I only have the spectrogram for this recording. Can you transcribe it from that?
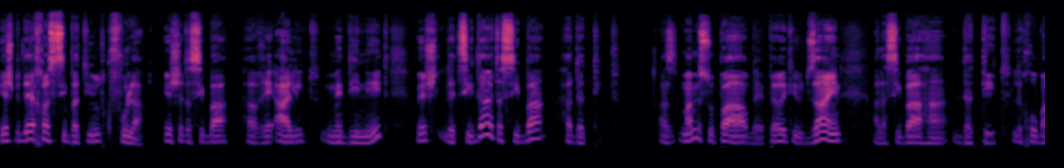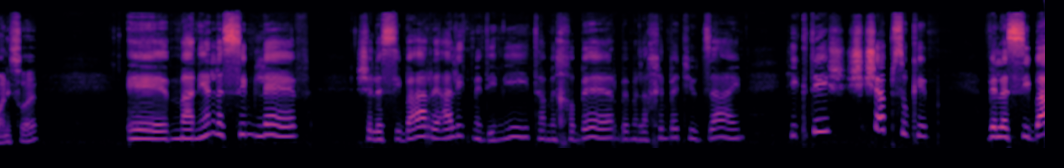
יש בדרך כלל סיבתיות כפולה. יש את הסיבה הריאלית, מדינית, ויש לצידה את הסיבה הדתית. אז מה מסופר בפרק י"ז על הסיבה הדתית לחורבן ישראל? Uh, מעניין לשים לב שלסיבה הריאלית מדינית, המחבר במלכים ב' י"ז הקדיש שישה פסוקים. ולסיבה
